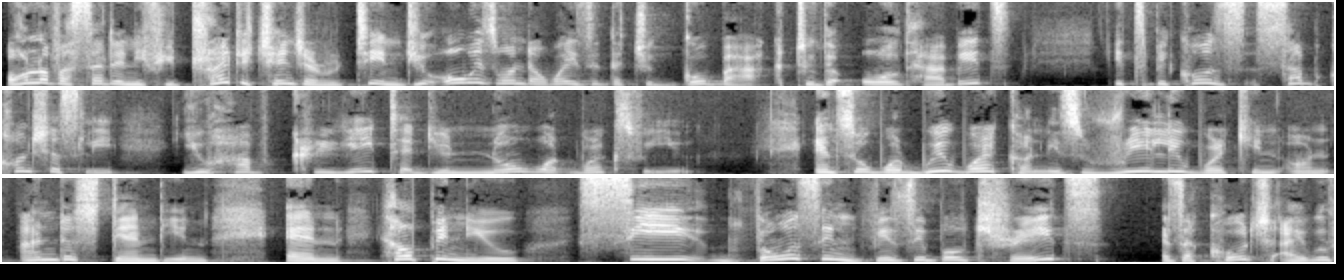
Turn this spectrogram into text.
all of a sudden, if you try to change a routine, do you always wonder why is it that you go back to the old habits? It's because subconsciously you have created, you know what works for you. And so, what we work on is really working on understanding and helping you see those invisible traits. As a coach, I will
